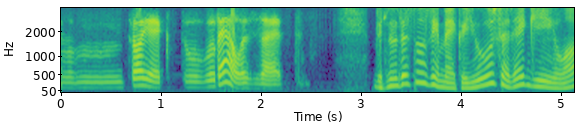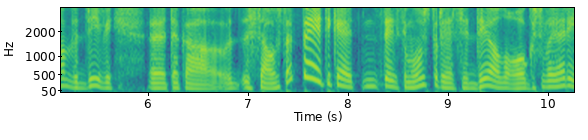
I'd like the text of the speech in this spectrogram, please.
um, projektu realizēt. Bet nu, tas nozīmē, ka jūs ar Regiju abi divi eh, kā, savstarpēji tikai nu, teiksim, uzturēsiet dialogus, vai arī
